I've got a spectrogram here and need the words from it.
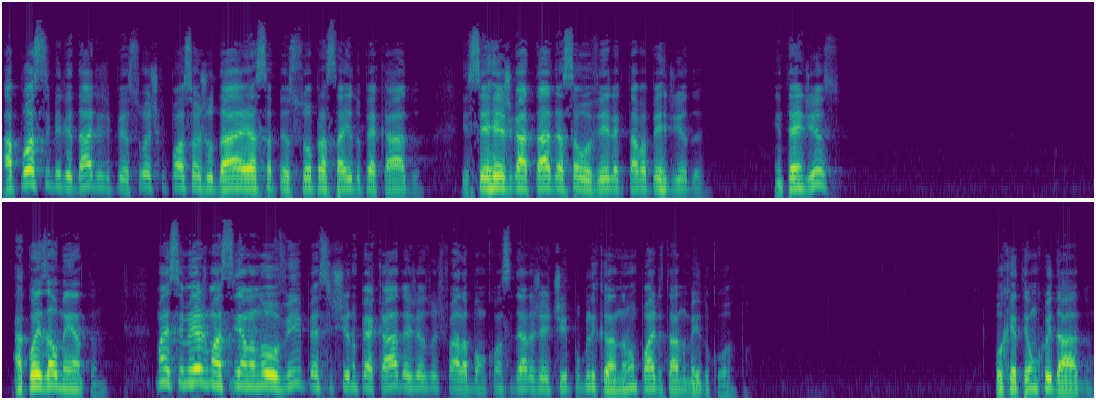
a possibilidade de pessoas que possam ajudar essa pessoa para sair do pecado e ser resgatada dessa ovelha que estava perdida. Entende isso? A coisa aumenta. Mas se mesmo assim ela não ouvir persistir no pecado, aí Jesus fala: bom, considera gentil publicano, não pode estar no meio do corpo. Porque tem um cuidado.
